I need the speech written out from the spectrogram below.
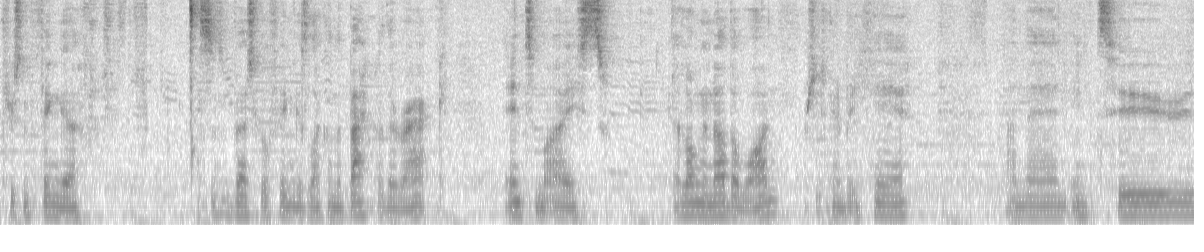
through some finger, some vertical fingers like on the back of the rack, into my, along another one, which is going to be here, and then into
